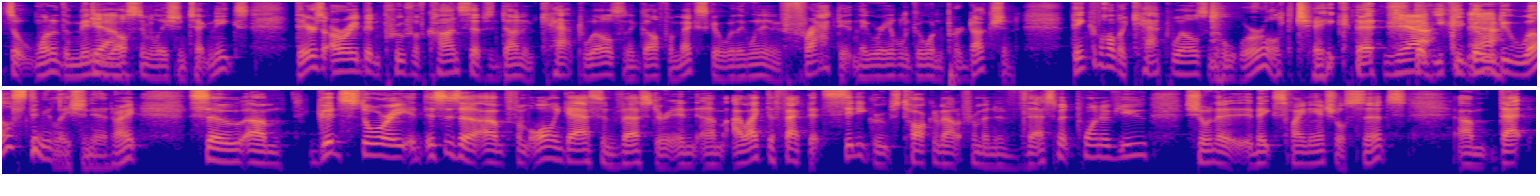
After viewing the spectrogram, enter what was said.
So one of the many yeah. well stimulation techniques. There's already been proof of concepts done in capped wells in the Gulf of Mexico where they went in and fracked it and they were able to go into production. Think of all the capped wells in the world, Jake, that, yeah. that you could go yeah. do well stimulation in, right? So um, good story. This is a um, from oil and gas investor, and um, I like the fact that Citigroup's talking about it from an investment point of view, showing that it makes financial sense. Um, that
